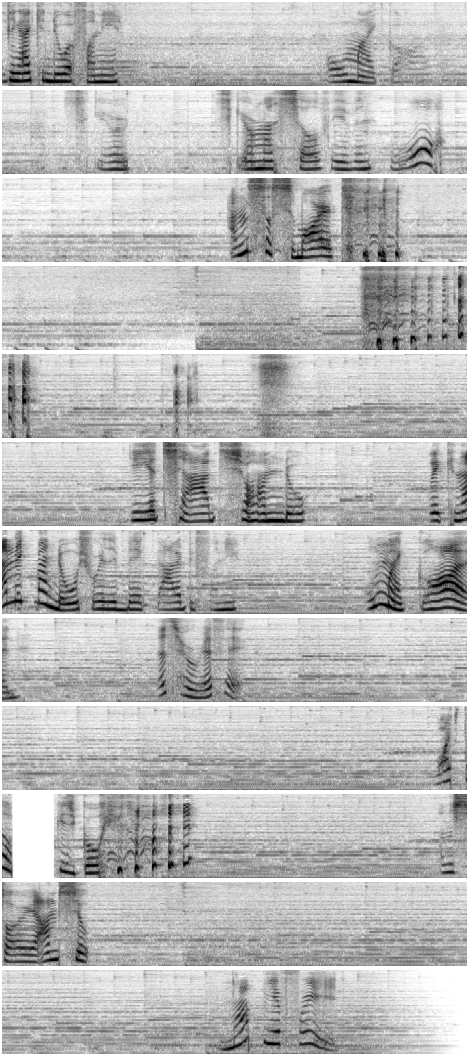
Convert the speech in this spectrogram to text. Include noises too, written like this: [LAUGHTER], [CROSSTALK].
I think I can do a funny. Oh my god. Scared. Scare myself even. Whoa. I'm so smart. [LAUGHS] Yeah, Chad Shondo. Wait, can I make my nose really big? That'd be funny. Oh my god. That's horrific. What the f is going [LAUGHS] on? I'm sorry, I'm so... Not be afraid.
